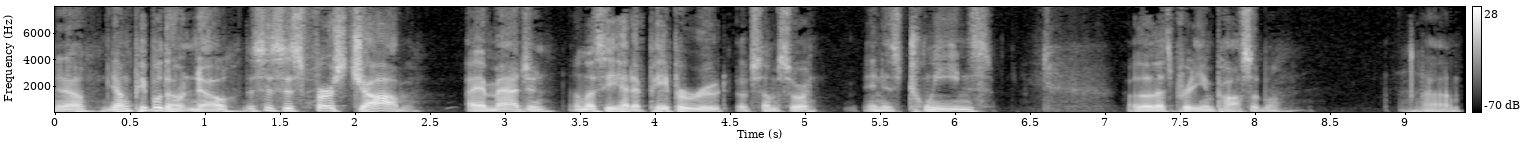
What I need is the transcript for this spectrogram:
You know, young people don't know. This is his first job, I imagine, unless he had a paper route of some sort in his tweens. Although that's pretty impossible. Um,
